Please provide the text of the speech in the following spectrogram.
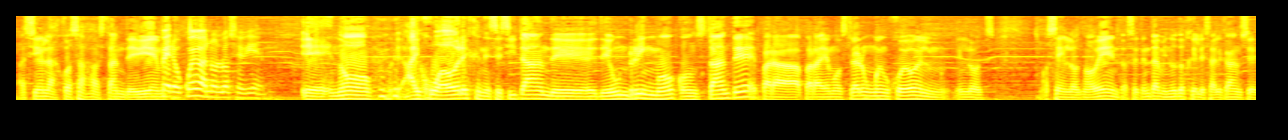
hacían las cosas bastante bien. Pero Cueva no lo hace bien. Eh, no, hay jugadores que necesitan de, de un ritmo constante para, para demostrar un buen juego en, en los, no sé, en los 90, 70 minutos que les alcance.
